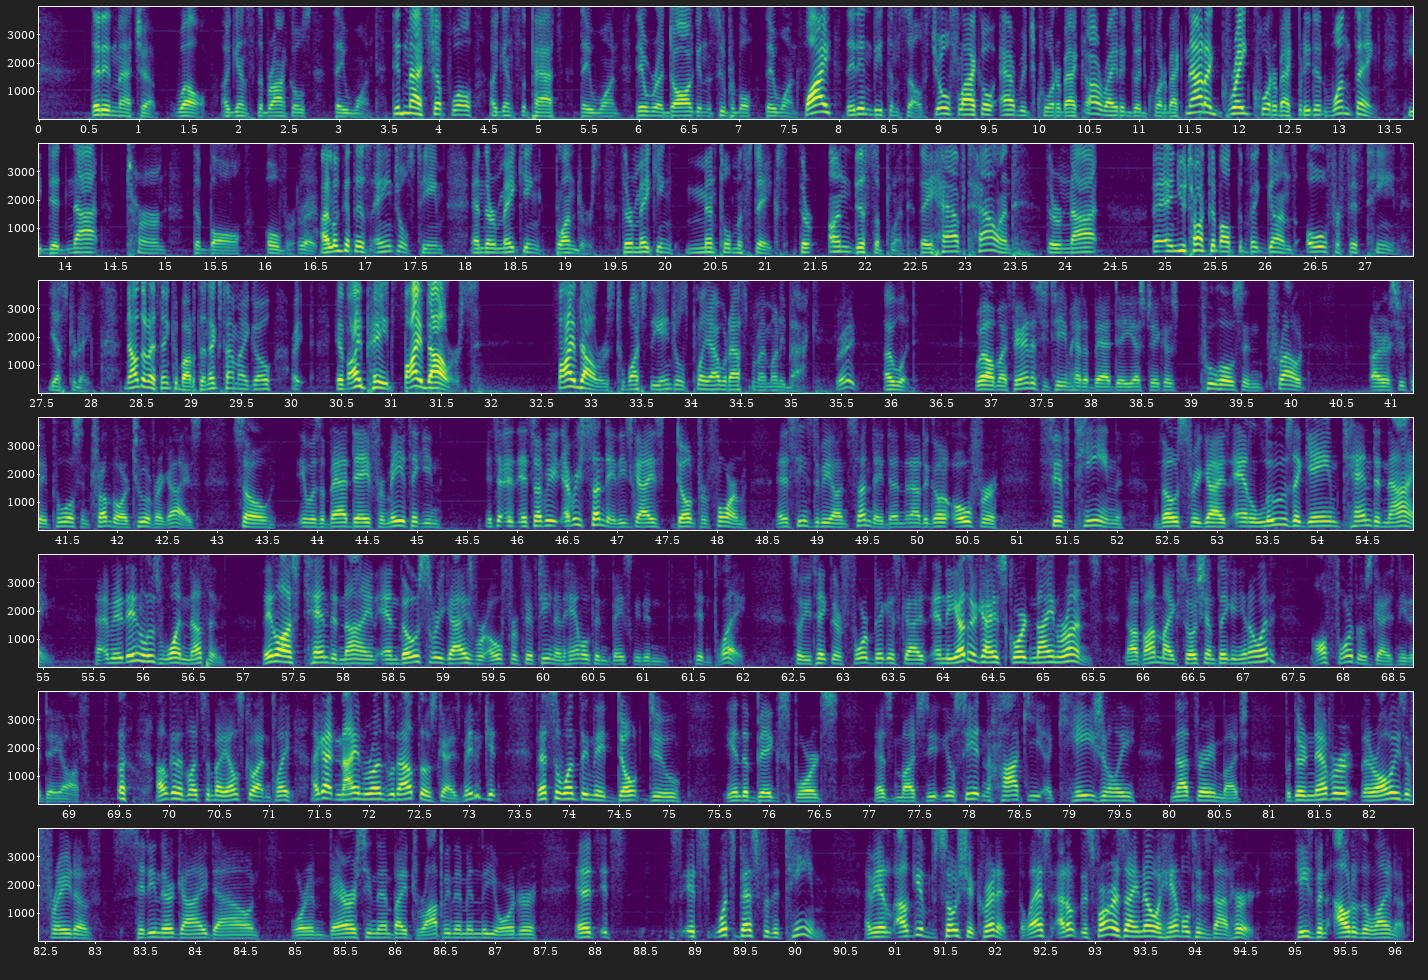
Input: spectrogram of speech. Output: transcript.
They didn't match up well against the Broncos. They won. Didn't match up well against the Pats. They won. They were a dog in the Super Bowl. They won. Why? They didn't beat themselves. Joe Flacco, average quarterback. All right, a good quarterback. Not a great quarterback, but he did one thing. He did not turn the ball over. Right. I look at this Angels team and they're making blunders. They're making mental mistakes. They're undisciplined. They have talent. They're not and you talked about the big guns, 0 for 15 yesterday. Now that I think about it, the next time I go, if I paid five dollars, five dollars to watch the Angels play, I would ask for my money back. Right. I would. Well, my fantasy team had a bad day yesterday because Pujols and Trout, or I should say Pujols and Trumbo, are two of our guys. So it was a bad day for me, thinking it's it's every every Sunday these guys don't perform, and it seems to be on Sunday. Now to go 0 for 15 those three guys and lose a game 10 to 9. I mean, they didn't lose 1 nothing. They lost 10 to 9 and those three guys were 0 for 15 and Hamilton basically didn't didn't play. So you take their four biggest guys and the other guys scored 9 runs. Now if I'm Mike Scioscia, I'm thinking, "You know what? All four of those guys need a day off." I'm going to let somebody else go out and play. I got 9 runs without those guys. Maybe get That's the one thing they don't do in the big sports as much. You'll see it in hockey occasionally, not very much but they're never they're always afraid of sitting their guy down or embarrassing them by dropping them in the order. And it, it's it's what's best for the team. I mean i'll give Scioscia credit. The last i don't as far as i know hamilton's not hurt. He's been out of the lineup.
